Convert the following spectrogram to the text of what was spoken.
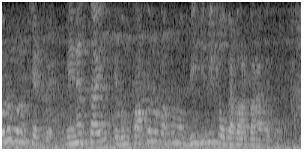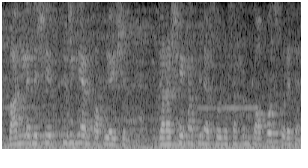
কোনো কোনো ক্ষেত্রে এনএসআই এবং কখনো কখনো বিজিবিকেও ব্যবহার করা হয়েছে। বাংলাদেশের সিভিলিয়ান পপুলেশন যারা শেখ হাসিনার স্বৈরশাসনকে অপোজ করেছেন,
